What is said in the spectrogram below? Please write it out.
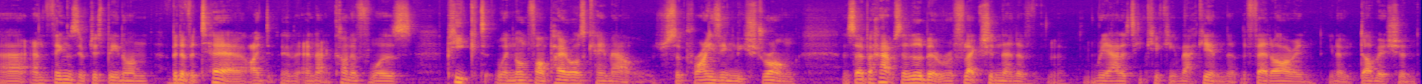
uh, and things have just been on a bit of a tear. I, and, and that kind of was peaked when non-farm payrolls came out, surprisingly strong. And so perhaps a little bit of reflection then of reality kicking back in that the Fed are in, you know, dovish and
